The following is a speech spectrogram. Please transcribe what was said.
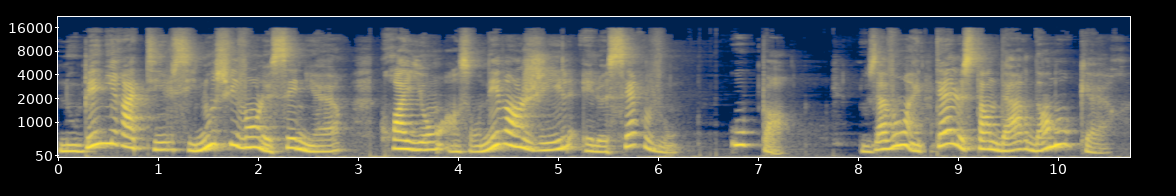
nous bénira-t-il si nous suivons le Seigneur, croyons en son évangile et le servons ou pas? Nous avons un tel standard dans nos cœurs.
